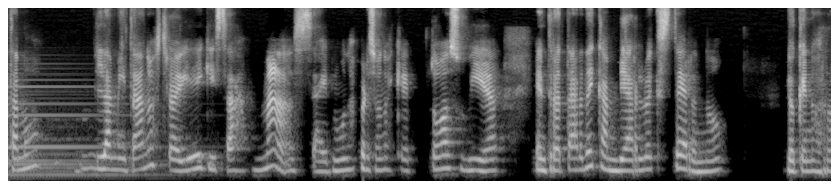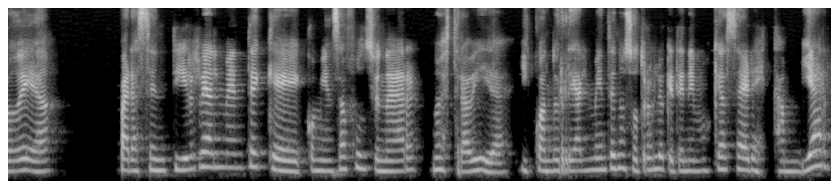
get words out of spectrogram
Gastamos la mitad de nuestra vida y quizás más. Hay algunas personas que toda su vida en tratar de cambiar lo externo, lo que nos rodea, para sentir realmente que comienza a funcionar nuestra vida y cuando realmente nosotros lo que tenemos que hacer es cambiar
